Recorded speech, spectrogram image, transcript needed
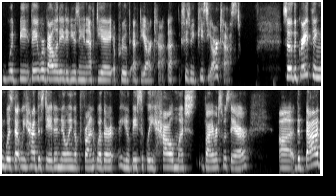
would be, they were validated using an FDA approved FDR uh, excuse me, PCR test. So the great thing was that we had this data knowing upfront whether, you know, basically how much virus was there. Uh, the bad,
